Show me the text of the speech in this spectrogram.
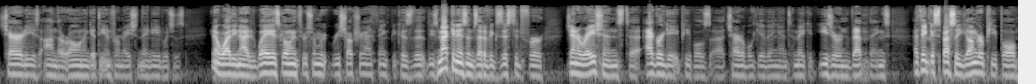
charities on their own and get the information they need, which is you know why the United Way is going through some re- restructuring. I think because the, these mechanisms that have existed for generations to aggregate people's uh, charitable giving and to make it easier and vet things. I think especially younger people,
